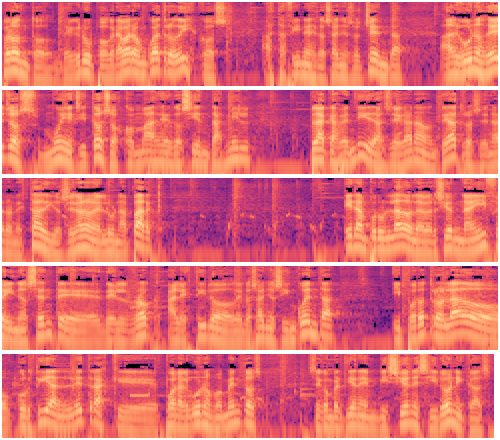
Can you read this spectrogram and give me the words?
pronto de grupo. Grabaron cuatro discos hasta fines de los años 80, algunos de ellos muy exitosos, con más de 200.000 placas vendidas. Llegaron teatros, llenaron estadios, llenaron el Luna Park. Eran por un lado la versión naif e inocente del rock al estilo de los años 50 y por otro lado curtían letras que por algunos momentos se convertían en visiones irónicas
